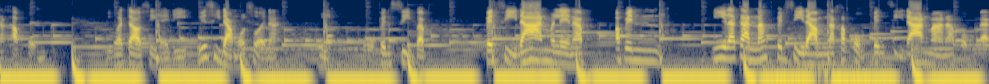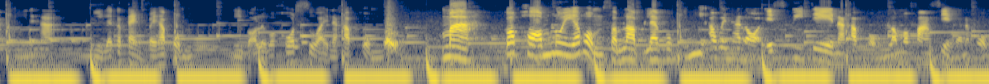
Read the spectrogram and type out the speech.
นะครับ ผมหรือว่าจะเอาสีไหนดีวิสีดำก็สวยนะนี่โอ้เป็นสีแบบเป็นสีด้านมาเลยนะครับเอาเป็นนี่แล้วกันนะเป็นสีดำนะครับ ผมเป็นสีด้านมานะผมแบบนี้นะฮะ นี่แล้วก็แต่งไปครับผมนี่บอกเลยว่าโคตรสวยนะครับผมมาก็พร้อมลุยครับผมสำหรับ Lamborghini Aventador SVJ นะครับผมเรามาฟังเสียงกันนะผม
